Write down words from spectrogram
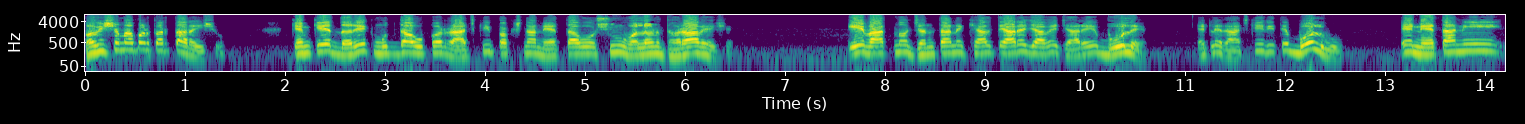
ભવિષ્યમાં પણ કરતા રહીશું. કેમ કે દરેક મુદ્દા ઉપર રાજકીય પક્ષના નેતાઓ શું વલણ ધરાવે છે એ વાતનો જનતાને ખ્યાલ ત્યારે જ આવે જ્યારે એ બોલે. એટલે રાજકીય રીતે બોલવું એ નેતાની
